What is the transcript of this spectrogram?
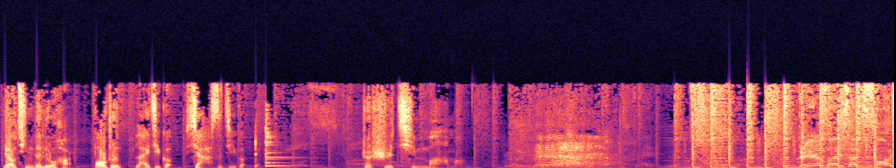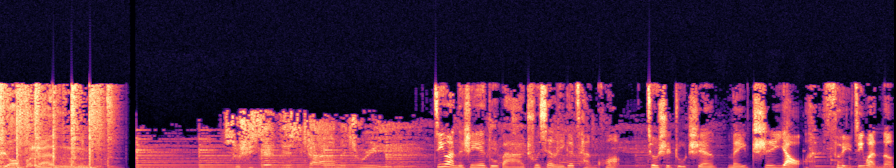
撩起你的刘海，保准来几个吓死几个。这是亲妈吗？今晚的深夜读吧出现了一个惨况，就是主持人没吃药，所以今晚呢，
